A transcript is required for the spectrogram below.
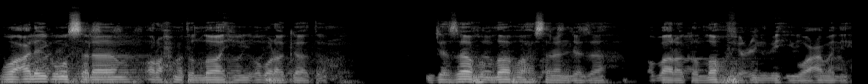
وعليكم السلام ورحمة الله وبركاته جزاه الله حسن الجزاء وبارك الله في علمه وعمله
